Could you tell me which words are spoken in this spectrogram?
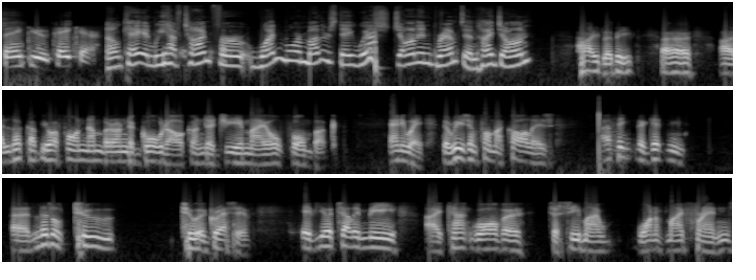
Thank you. Take care. Okay, and we have time for one more Mother's Day wish. John in Brampton. Hi, John. Hi, Libby. Uh, I look up your phone number under Goldalk under G in my phone book. Anyway, the reason for my call is I think they're getting a little too too aggressive. If you're telling me I can't go over to see my one of my friends,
